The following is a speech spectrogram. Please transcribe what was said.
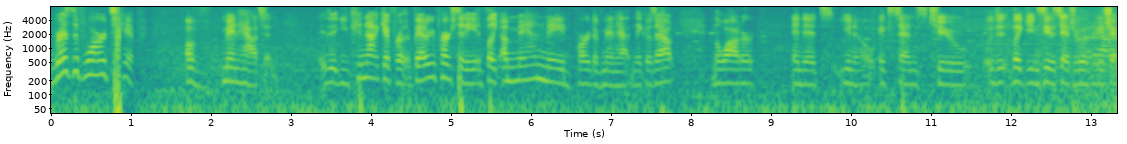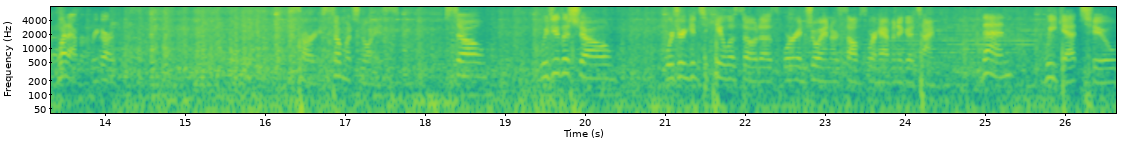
reservoir tip of Manhattan. You cannot get further. Battery Park City, it's like a man made part of Manhattan that goes out in the water and it, you know, extends to, like, you can see the Statue of Liberty and shit. Whatever, regardless. Sorry, so much noise. So, we do the show. We're drinking tequila sodas. We're enjoying ourselves. We're having a good time. Then we get to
